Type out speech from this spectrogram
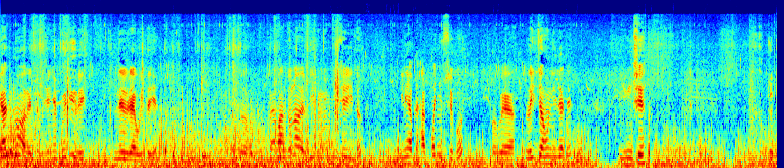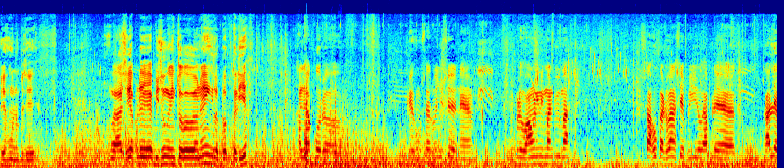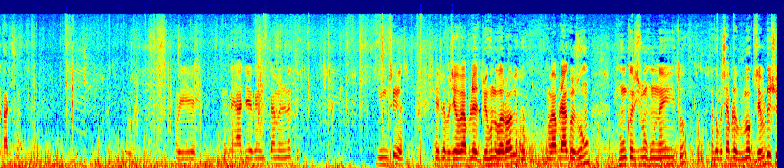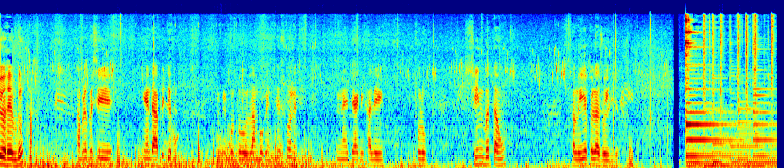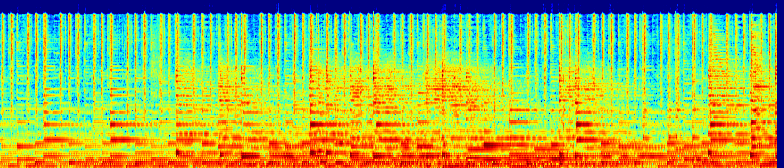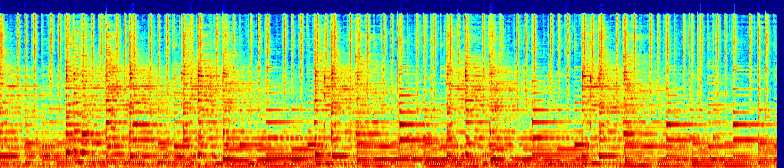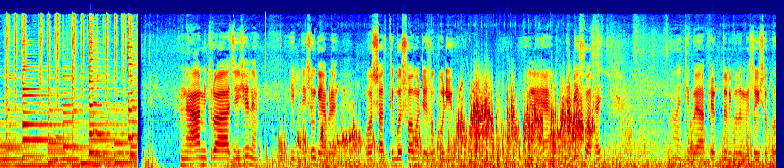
યાદ ન આવે એટલે પછી અહીંયા પડ્યું રહી. નેવરા હોય તો એ. તો કાંઈ વાંધો ન આવે, બીજી મમ્મી છે એ તો. એને આપણે હાંકવાની જ છે બોર તો હવે લઈ જાઉં ની જાતે એવું છે. કે ભેહું ને બધી આજે આપણે બીજું કંઈ તો નહીં, લગભગ કરીએ. ખાલી આખોર ભેહું સારવું છે ને આપણે વાવણીની માંડવીમાં સાહુ કાઢવાના છે, પછી હવે આપણે કાલે કાઢશું. હવે કંઈ આજે કંઈ તામેલ નથી. એવું છે. એટલે પછી હવે આપણે ભેહુંનો વારો આવી ગયો. હવે આપણે આગળ શું? હું કરીશું, હું નહીં તો? નકર પછી આપણે વ્લોગ જેવડો છે એવડો. આપણે પછી એન્ડ આપી દે હું કે ખોટું લાંબો કંઈ ચેસવો નથી. નહીં ત્યાંથી ખાલી થોડુંક સીન બતાવું. ચાલો, એ પહેલાં જોઈ લો અને આ મિત્રો આ જે છે ને, એ બધી શું કહે આપણે વરસાદથી બસવા માટે ઝૂંપડીયું અને બેસવા થાય. અહીંથી ભાઈ આ ફેક્ટરી પર તમે જોઈ શકો.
